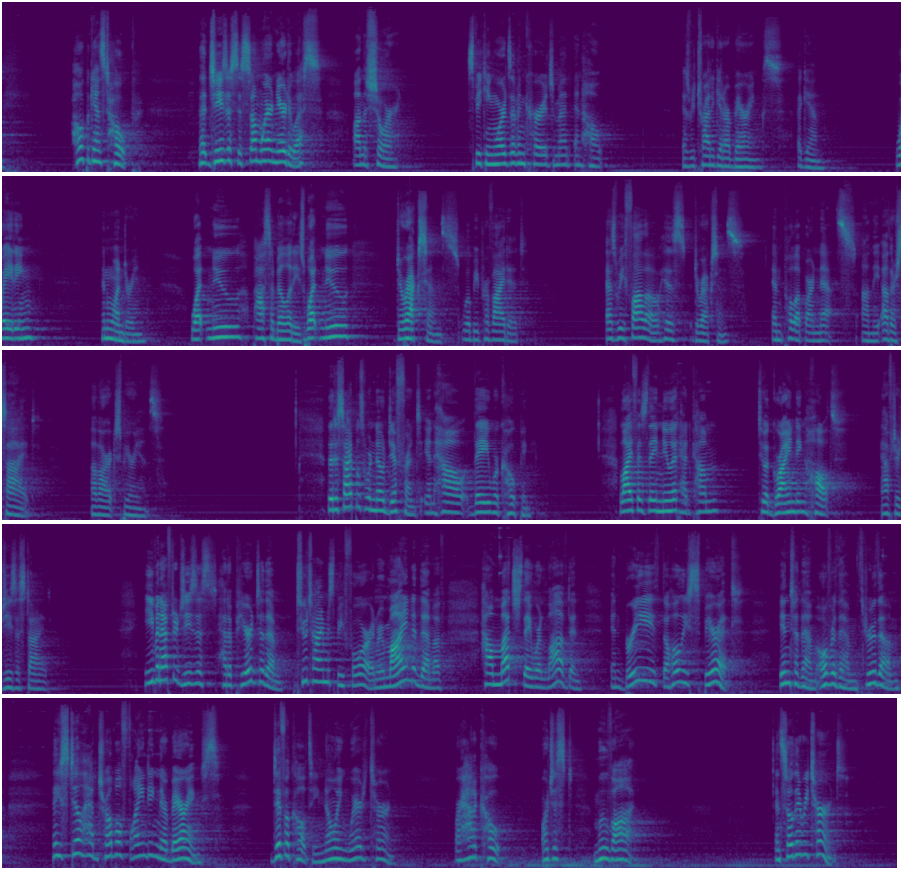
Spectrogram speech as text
hope against hope, that Jesus is somewhere near to us on the shore, speaking words of encouragement and hope as we try to get our bearings again, waiting and wondering what new possibilities, what new directions will be provided as we follow his directions and pull up our nets on the other side of our experience. The disciples were no different in how they were coping. Life as they knew it had come to a grinding halt after Jesus died. Even after Jesus had appeared to them two times before and reminded them of how much they were loved and, and breathed the Holy Spirit into them, over them, through them, they still had trouble finding their bearings, difficulty knowing where to turn, or how to cope, or just move on. And so they returned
